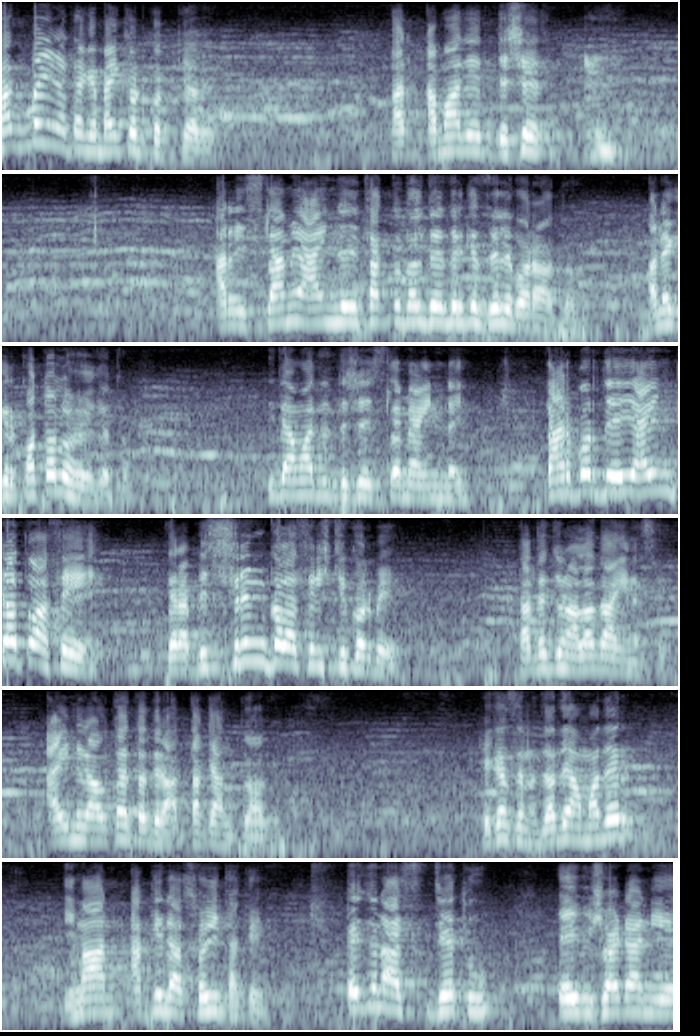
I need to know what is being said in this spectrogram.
থাকবেই না, তাকে বাইকট করতে হবে। আর আমাদের দেশের, আর ইসলামী আইন যদি থাকতো তাহলে এদেরকে জেলে ভরা হতো। অনেকের কতলও হয়ে যেত। কিন্তু আমাদের দেশে ইসলামী আইন নাই। তারপর তো এই আইনটা তো আছে, যারা বিশৃঙ্খলা সৃষ্টি করবে, তাদের জন্য আলাদা আইন আছে। আইনের আওতায় তাদের তাকে আনতে হবে। ঠিক আছে না? যাতে আমাদের ইমান, আকিদা সহি থাকে। এই জন্য যেহেতু এই বিষয়টা নিয়ে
